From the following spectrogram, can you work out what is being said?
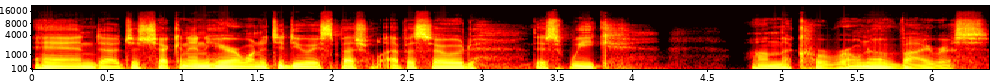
and uh, just checking in here. I wanted to do a special episode this week on the coronavirus.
